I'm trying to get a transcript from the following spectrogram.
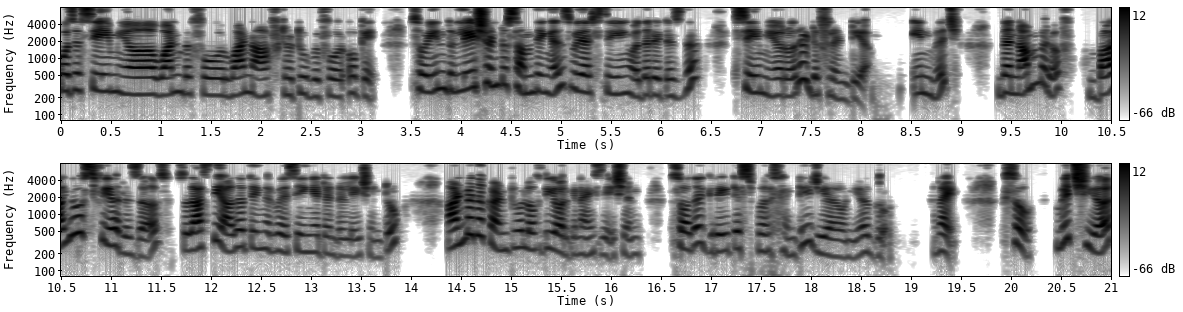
was the same year, one before, one after, two before. Okay, so in relation to something else, we are seeing whether it is the same year or a different year in which the number of biosphere reserves, so that's the other thing that we're seeing it in relation to, under the control of the organization saw the greatest percentage year on year growth, right? So, which year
